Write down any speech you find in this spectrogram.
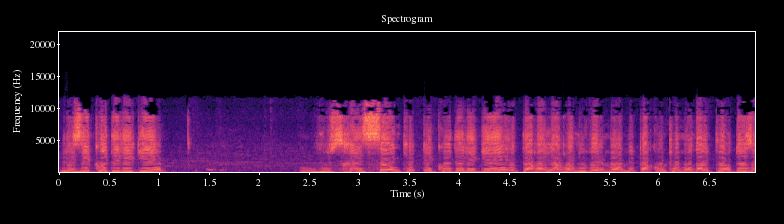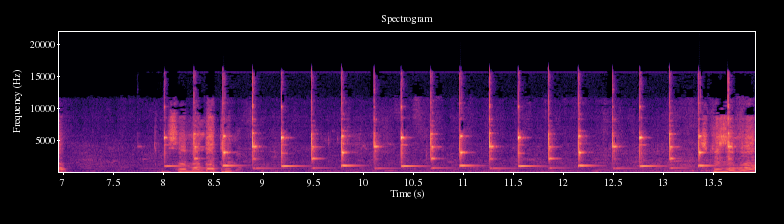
Les éco-délégués, vous serez 5 éco-délégués, et pareil, un renouvellement, mais par contre le mandat est pour 2 ans. C'est un mandat plus long. Excusez-moi,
